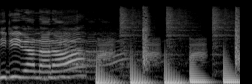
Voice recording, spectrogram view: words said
Didi na na na.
